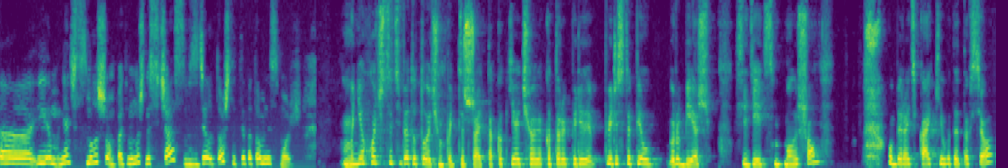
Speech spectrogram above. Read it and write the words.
э, и нянчиться с малышом. Поэтому нужно сейчас сделать то, что ты потом не сможешь. Мне хочется тебя тут очень поддержать, так как я человек, который пере, переступил рубеж сидеть с малышом, убирать каки, вот это все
